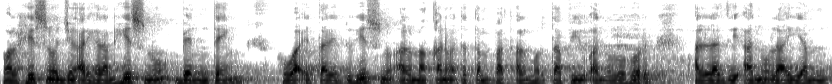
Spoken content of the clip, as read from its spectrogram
Wal hisnu jeung ari ngaran hisnu benteng huwa eta itu hisnu al makanu eta tempat al murtafiu anu luhur allazi anu layam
